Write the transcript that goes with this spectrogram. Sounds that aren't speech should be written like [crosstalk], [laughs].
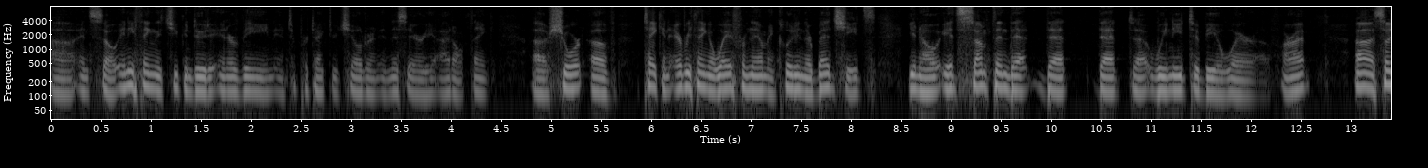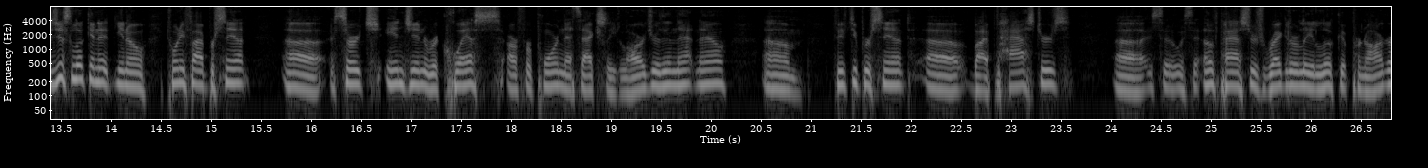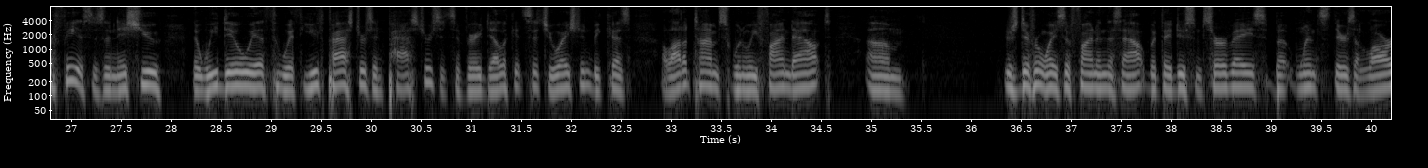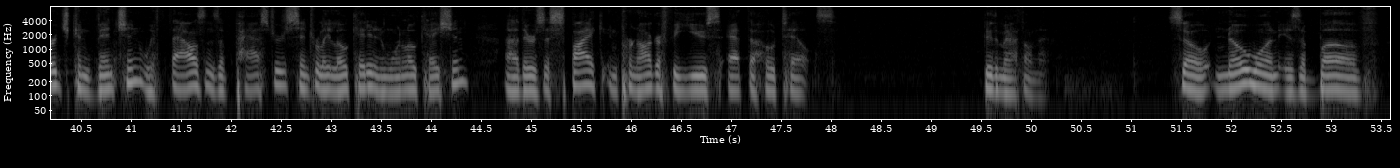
Uh, and so anything that you can do to intervene and to protect your children in this area, I don't think, uh, short of taking everything away from them, including their bed sheets, you know, it's something that that that uh, we need to be aware of. All right. Uh, so just looking at you know 25 percent uh, search engine requests are for porn. That's actually larger than that now. Um, 50 percent uh, by pastors. Uh, so of pastors regularly look at pornography. This is an issue that we deal with with youth pastors and pastors. It's a very delicate situation because a lot of times when we find out, um, there's different ways of finding this out, but they do some surveys. But once there's a large convention with thousands of pastors centrally located in one location, uh, there's a spike in pornography use at the hotels. Do the math on that. So no one is above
